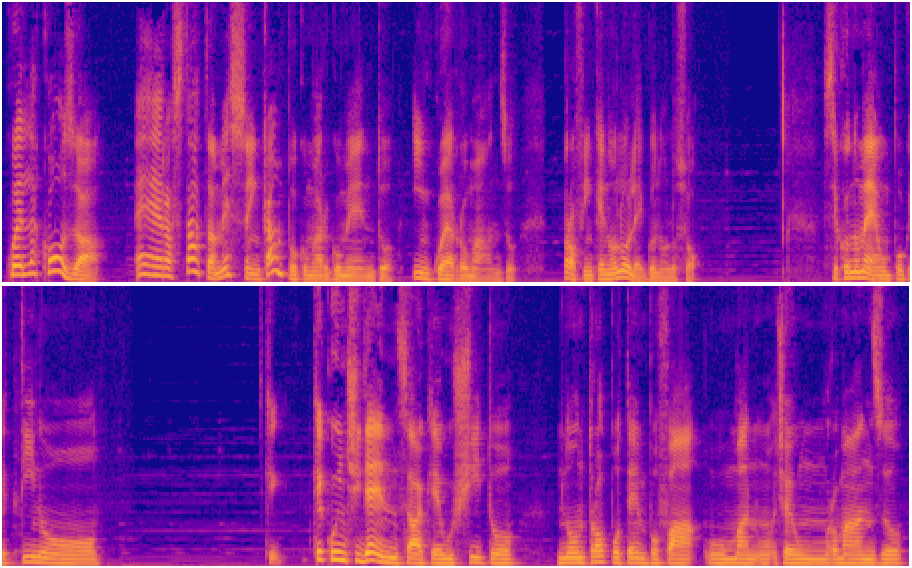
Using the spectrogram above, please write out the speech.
quella cosa era stata messa in campo come argomento in quel romanzo, però finché non lo leggo non lo so. Secondo me è un pochettino... Che, che coincidenza che è uscito non troppo tempo fa un, manu- cioè un romanzo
